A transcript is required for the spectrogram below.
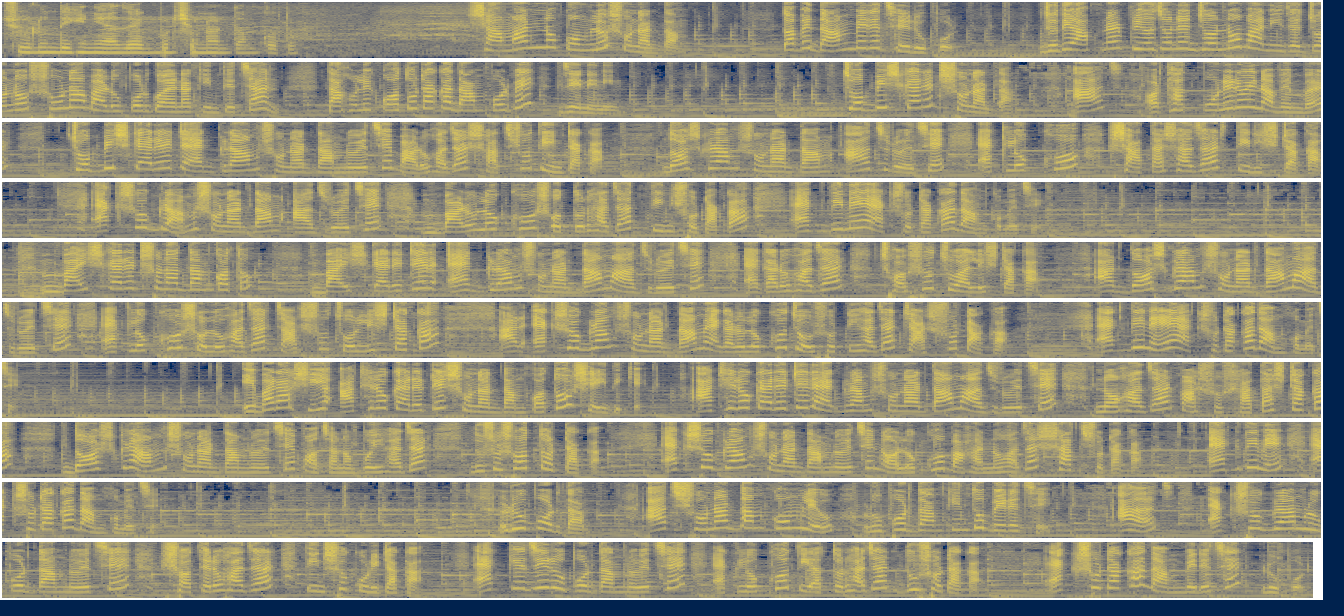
চলুন দেখে নিয়ে আজ একবার সোনার দাম কত। সামান্য কমলো সোনার দাম, তবে দাম বেড়েছে এর উপর। যদি আপনার প্রিয়জনের জন্য বা নিজের জন্য সোনা বা রূপোর গয়না কিনতে চান, তাহলে কত টাকা দাম পড়বে জেনে নিন। চব্বিশ ক্যারেট সোনার দাম, আজ অর্থাৎ পনেরোই নভেম্বর, চব্বিশ ক্যারেট এক গ্রাম সোনার দাম রয়েছে বারো হাজার সাতশো তিন টাকা। দশ গ্রাম সোনার দাম আজ রয়েছে এক লক্ষ সাতাশ হাজার তিরিশ টাকা। একশো গ্রাম সোনার দাম আজ রয়েছে বারো লক্ষ সত্তর হাজার তিনশো টাকা। একদিনে একশো টাকা দাম কমেছে। বাইশ ক্যারেট সোনার দাম কত? বাইশ ক্যারেটের এক গ্রাম সোনার দাম আজ রয়েছে এগারো হাজার ছশো চুয়াল্লিশ টাকা। আর দশ গ্রাম সোনার দাম আজ রয়েছে এক লক্ষ ষোলো হাজার চারশো চল্লিশ টাকা। আর একশো গ্রাম সোনার দাম এগারো লক্ষ চৌষট্টি হাজার চারশো টাকা। একদিনে একশো টাকা দাম কমেছে। এবার আসি আঠেরো ক্যারেটের সোনার দাম কত সেই দিকে। আঠেরো ক্যারেটের এক গ্রাম সোনার দাম আজ রয়েছে ন হাজার পাঁচশো সাতাশ টাকা, দশ গ্রাম সোনার দাম রয়েছে পঁচানব্বই হাজার দুশো সত্তর টাকা, একশো গ্রাম সোনার দাম রয়েছে ন লক্ষ বাহান্ন হাজার সাতশো টাকা। একদিনে একশো টাকা দাম কমেছে। রুপোর দাম, আজ সোনার দাম কমলেও রুপোর দাম কিন্তু বেড়েছে। আজ একশো গ্রাম রুপোর দাম রয়েছে সতেরো হাজার তিনশো কুড়ি টাকা। এক কেজির উপর দাম রয়েছে এক লক্ষ তিয়াত্তর হাজার দুশো টাকা। একশো টাকা দাম বেড়েছে রূপোর।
